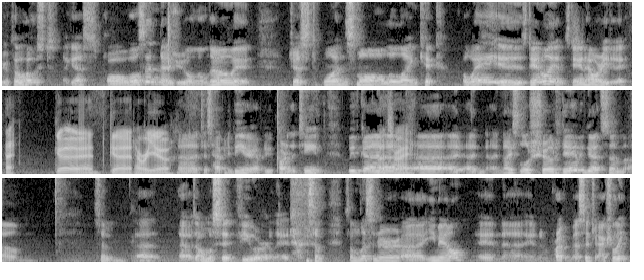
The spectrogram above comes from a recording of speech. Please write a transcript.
your co-host, I guess, Paul Wilson, as you all know, and just one small low-line kick away is Dan Williams. Dan, how are you today? Good, good. How are you? Uh, just happy to be here. Happy to be part of the team. We've got That's uh, right. uh, a, a, a nice little show today. We've got some um, some. Uh, I was almost said viewer earlier. some some listener uh, email and uh, and a private message actually,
